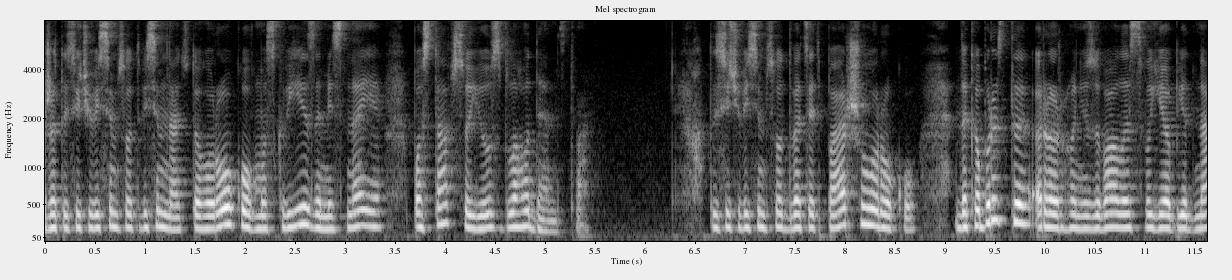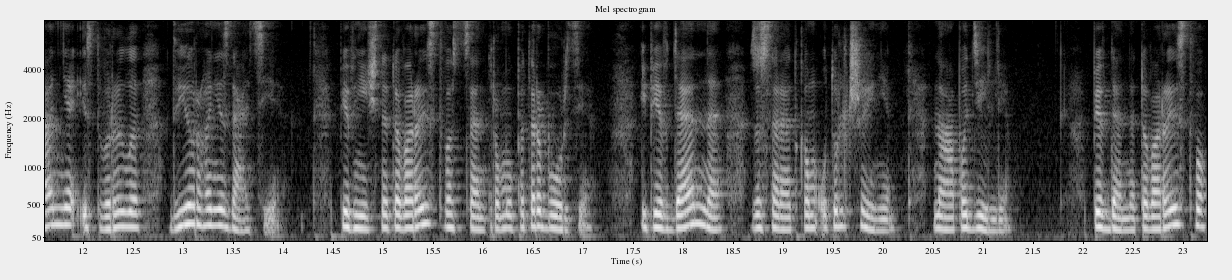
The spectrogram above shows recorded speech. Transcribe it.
Вже 1818 року в Москві замість неї постав Союз благоденства. 1821 року декабристи реорганізували своє об'єднання і створили дві організації: Північне товариство з центром у Петербурзі і Південне з осередком у Тульчині на Поділлі. Південне товариство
